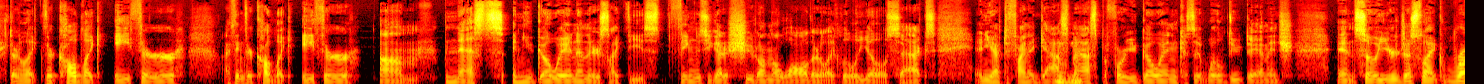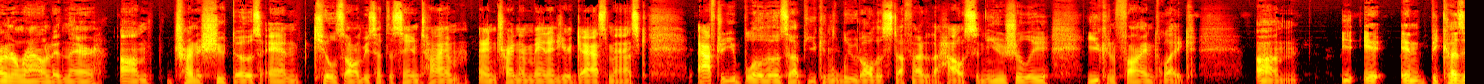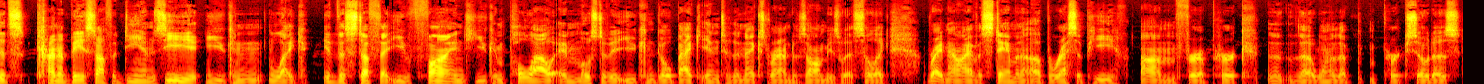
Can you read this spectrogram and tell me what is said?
they're like they're called like Aether. I think they're called like Aether um nests and you go in and there's like these things you got to shoot on the wall. They're like little yellow sacks and you have to find a gas mm-hmm. mask before you go in because it will do damage. And so you're just like running around in there um trying to shoot those and kill zombies at the same time and trying to manage your gas mask. After you blow those up you can loot all the stuff out of the house and usually you can find like um it and because it's kind of based off of DMZ, you can like the stuff that you find you can pull out, and most of it you can go back into the next round of zombies with. So like right now, I have a stamina up recipe um for a perk, the one of the perk sodas,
